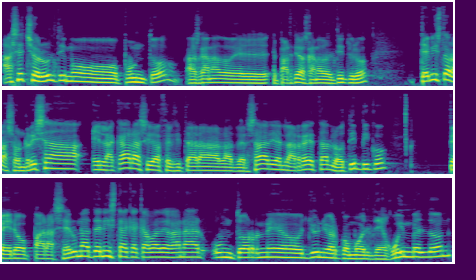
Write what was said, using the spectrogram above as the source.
has hecho el último punto, has ganado el, partido, has ganado el título. Te he visto la sonrisa en la cara, has ido a felicitar a la adversaria en la reta, lo típico. Pero para ser una tenista que acaba de ganar un torneo junior como el de Wimbledon,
